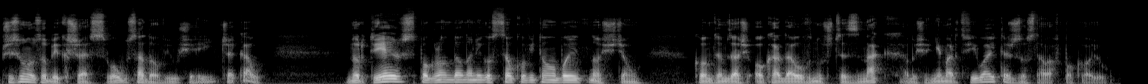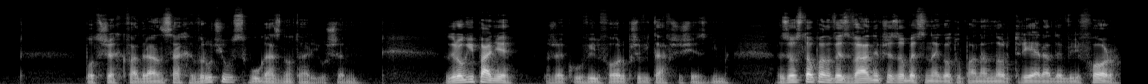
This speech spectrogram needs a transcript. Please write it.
Przysunął sobie krzesło, usadowił się i czekał. Nortrier spoglądał na niego z całkowitą obojętnością – Kątem zaś oka dał wnuczce znak, aby się nie martwiła i też została w pokoju. Po trzech kwadransach wrócił sługa z notariuszem. Drogi panie, rzekł Villefort, przywitawszy się z nim, został pan wezwany przez obecnego tu pana Nortriera de Villefort.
